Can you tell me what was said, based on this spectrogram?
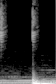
Bye.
